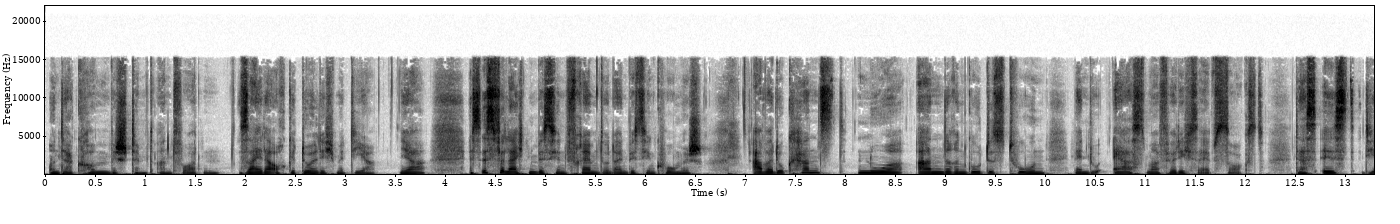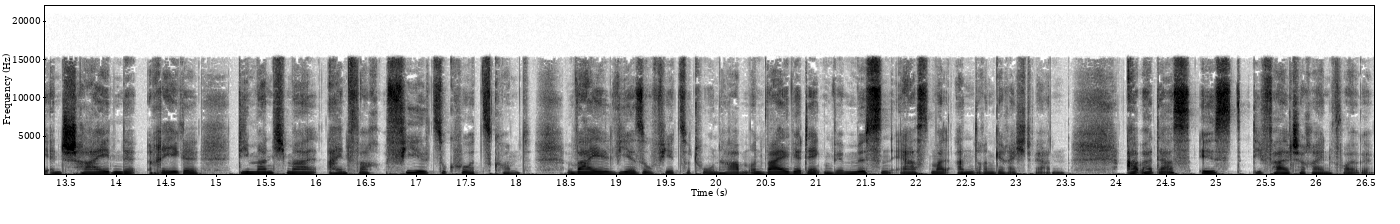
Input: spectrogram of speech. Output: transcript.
Und da kommen bestimmt Antworten. Sei da auch geduldig mit dir. Ja, es ist vielleicht ein bisschen fremd und ein bisschen komisch, aber du kannst nur anderen Gutes tun, wenn du erstmal für dich selbst sorgst. Das ist die entscheidende Regel, die manchmal einfach viel zu kurz kommt, weil wir so viel zu tun haben und weil wir denken, wir müssen erstmal anderen gerecht werden. Aber das ist die falsche Reihenfolge.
